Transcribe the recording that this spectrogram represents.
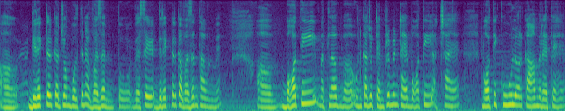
डायरेक्टर का जो हम बोलते हैं ना वज़न तो वैसे डायरेक्टर का वज़न था उनमें। बहुत ही मतलब उनका जो टेम्परमेंट है, बहुत ही अच्छा है, बहुत ही कूल और काम रहते हैं।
